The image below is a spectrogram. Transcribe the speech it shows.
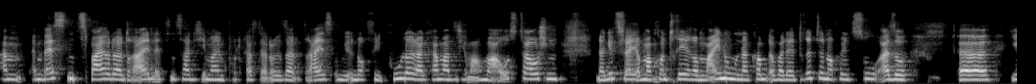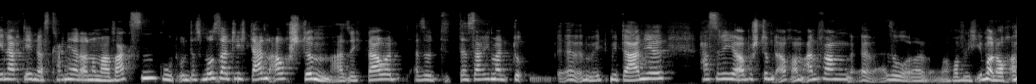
am, am besten zwei oder drei. Letztens hatte ich jemanden im Podcast, der hat gesagt, drei ist irgendwie noch viel cooler, da kann man sich auch mal austauschen. Und da gibt es vielleicht auch mal konträre Meinungen dann kommt aber der dritte noch hinzu. Also äh, je nachdem, das kann ja dann nochmal wachsen. Gut, und das muss natürlich dann auch stimmen. Also ich glaube, also das sage ich mal, du, äh, mit, mit Daniel hast du dich ja bestimmt auch am Anfang, äh, also äh, hoffentlich immer noch,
